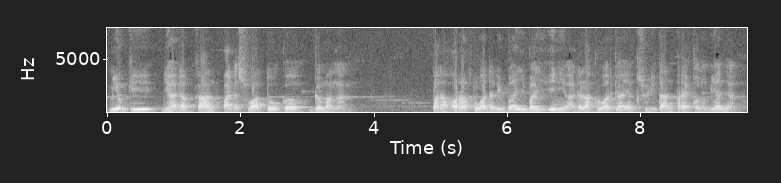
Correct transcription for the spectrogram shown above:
Miyuki dihadapkan pada suatu kegemangan. Para orang tua dari bayi-bayi ini adalah keluarga yang kesulitan perekonomiannya.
